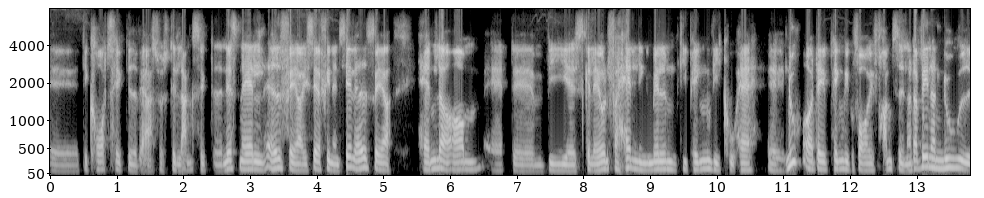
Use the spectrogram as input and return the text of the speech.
øh, det kortsigtede versus det langsigtede. Næsten alle adfærd, især finansiel adfærd, handler om, at øh, vi øh, skal lave en forhandling mellem de penge, vi kunne have øh, nu, og de penge, vi kunne få i fremtiden. Og der vinder nuet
